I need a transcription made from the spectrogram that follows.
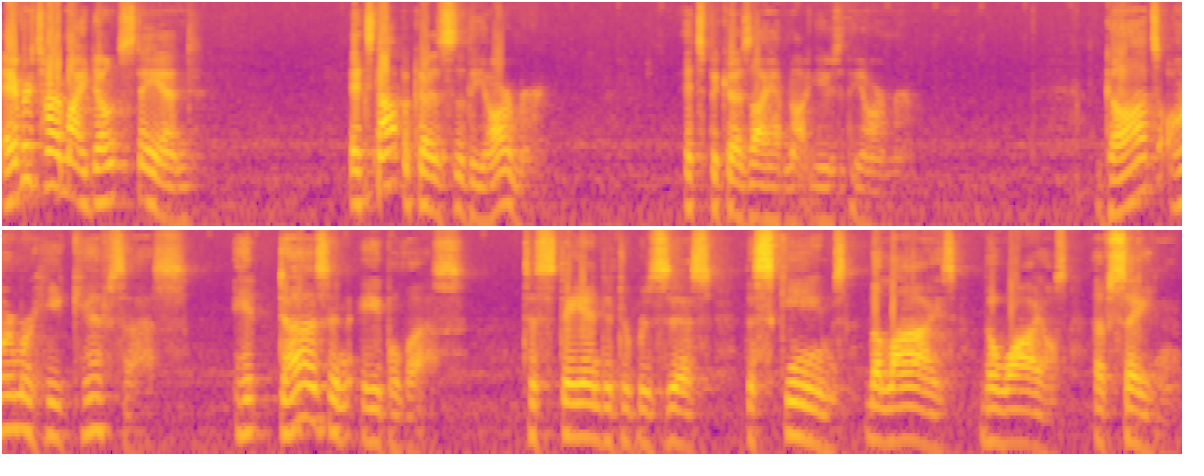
every time I don't stand, it's not because of the armor, it's because I have not used the armor. God's armor He gives us, it does enable us to stand and to resist the schemes, the lies, the wiles of Satan.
